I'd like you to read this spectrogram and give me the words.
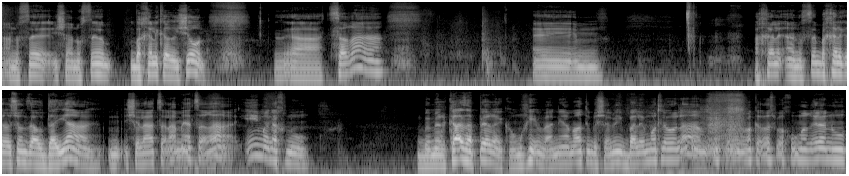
הנושא, שהנושא בחלק הראשון, זה הצרה, אמ, החל... הנושא בחלק הראשון זה ההודיה של ההצלה מהצרה. אם אנחנו במרכז הפרק אומרים, ואני אמרתי בשלמי, בלמות לעולם, לפעמים הקדוש ברוך הוא מראה לנו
